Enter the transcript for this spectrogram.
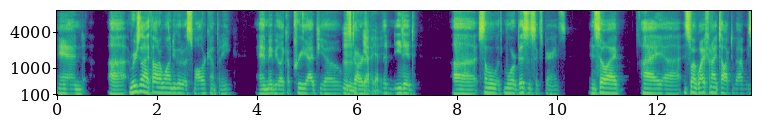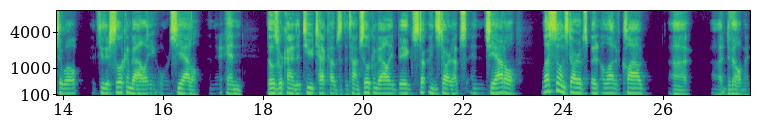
And uh, originally, I thought I wanted to go to a smaller company and maybe like a pre-IPO mm-hmm. startup yeah, yeah, yeah. that needed uh, someone with more business experience. And so I, I, uh, and so my wife and I talked about. It. We said, well, it's either Silicon Valley or Seattle, and those were kind of the two tech hubs at the time. Silicon Valley, big start in startups, and Seattle, less so in startups, but a lot of cloud uh, uh, development.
